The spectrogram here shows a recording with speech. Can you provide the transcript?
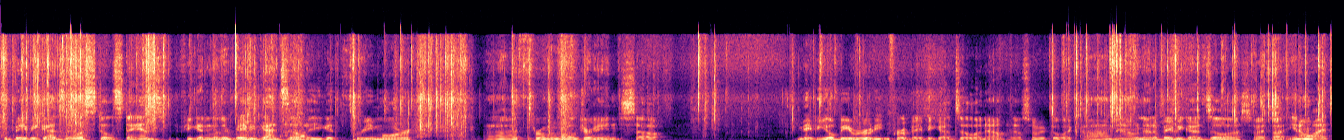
the Baby Godzilla still stands. If you get another Baby Godzilla, you get three more uh, Throne of Eldraine. So maybe you'll be rooting for a baby Godzilla now. I know some people are like, oh no, not a baby Godzilla. So I thought, you know what?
